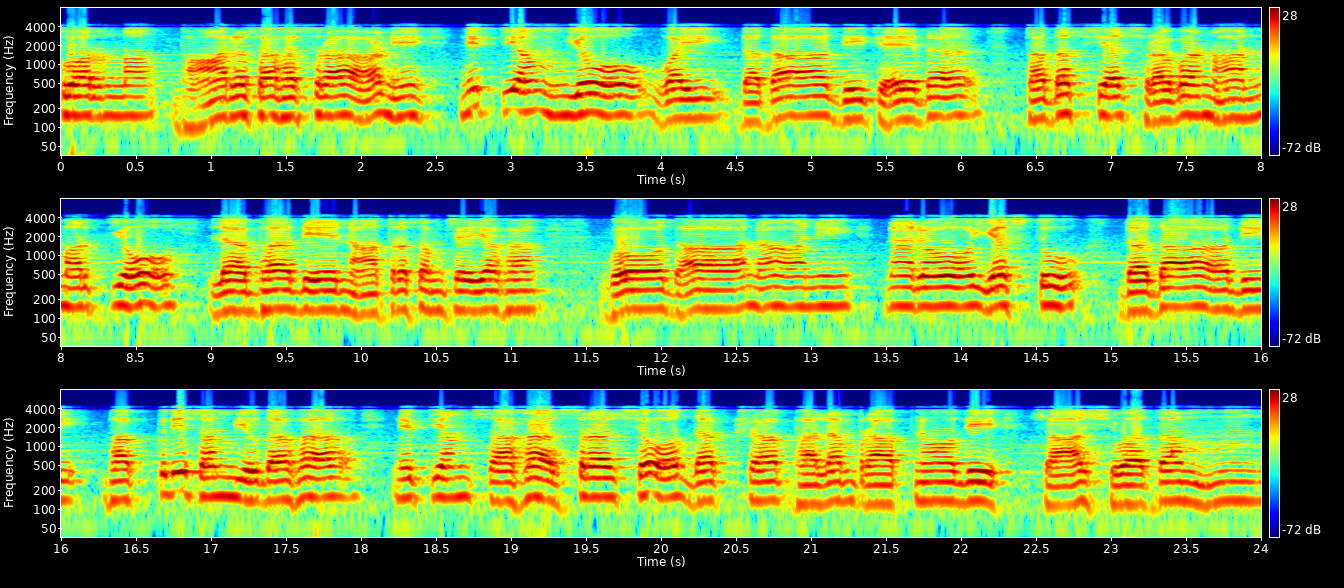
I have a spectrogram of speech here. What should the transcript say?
स्वर्णभारसहस्राणि नित्यं यो वै ददाति चेद तदस्य श्रवणान्मर्त्यो लभते नात्र संशयः। गोदानानि नरो यस्तु ददादि भक्तिसंयुधः। नित्यं सहस्रशो दक्षफलं प्राप्नोति शाश्वतम्।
